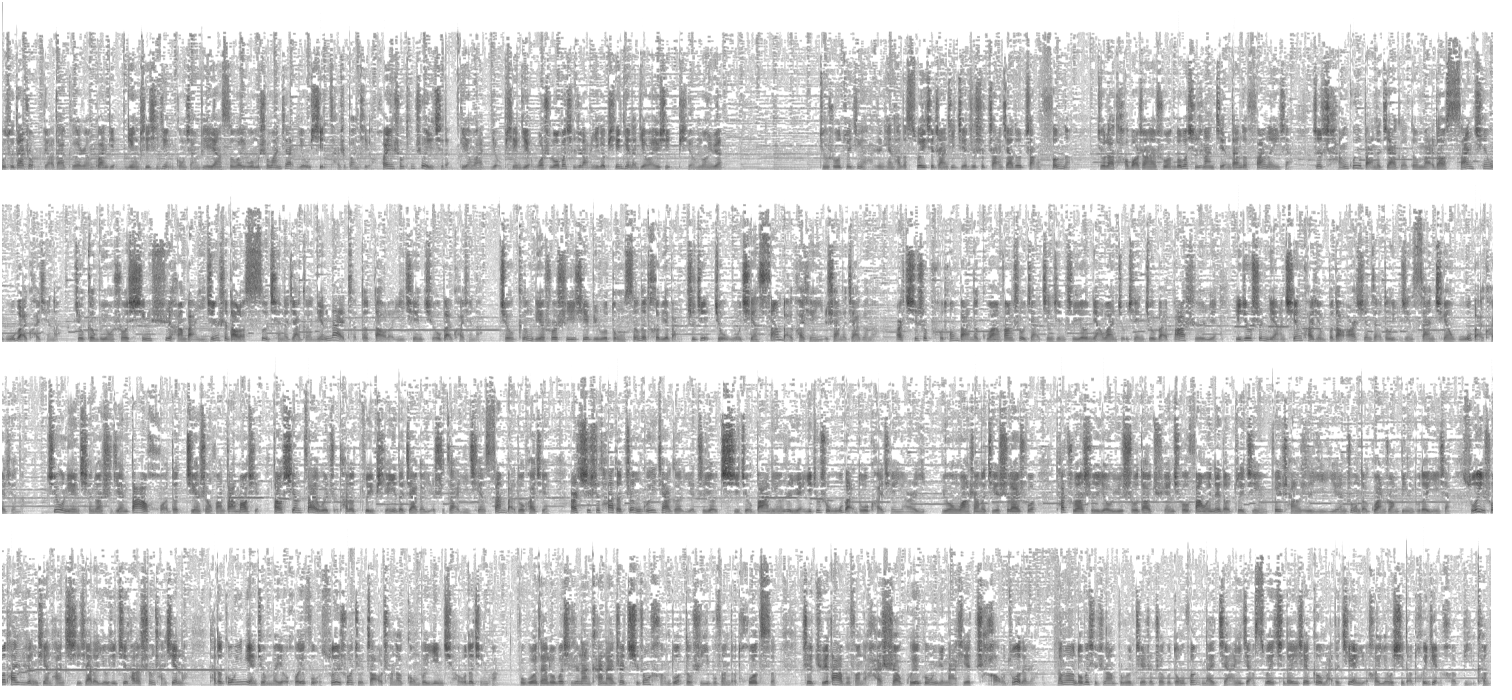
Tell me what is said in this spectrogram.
不随大众，表达个人观点，另辟蹊径，共享别样思维。我们是玩家，游戏才是本体。欢迎收听这一期的电玩有偏见，我是萝卜喜之郎，一个偏见的电玩游戏评论员。就说最近啊，任天堂的 Switch 掌机简直是涨价都涨疯了。就拿淘宝上来说，萝卜喜之郎简单的翻了一下，这常规版的价格都买到三千五百块钱了，就更不用说新续航版已经是到了四千的价格，连 Lite 都到了一千九百块钱了。就更别说是一些比如董森的特别版，直接就五千三百块钱以上的价格了。而其实普通版的官方售价仅仅只有两万九千九百八十日元，也就是两千块钱不到，而现在都已经三千五百块钱了。就连前段时间大火的《健身环大冒险》，到现在为止，它的最便宜的价格也是在一千三百多块钱，而其实它的正规价格也只有七九八零日元，也就是五百多块钱而已。用网上的解释来说，它主要是由于受到全球范围内的最近非常日益严重的冠状病毒的影响，所以说它任天堂旗下的游戏机它的生产线呢，它的供应链就没有恢复，所以说就造成了供不应求的情况。不过，在萝卜喜之男看来，这其中很多都是一部分的托词，这绝大部分的还是要归功于那些炒作的人。那么，萝卜喜之男不如借着这股东风来讲一讲 Switch 的一些购买的建议和游戏的推荐和避坑。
